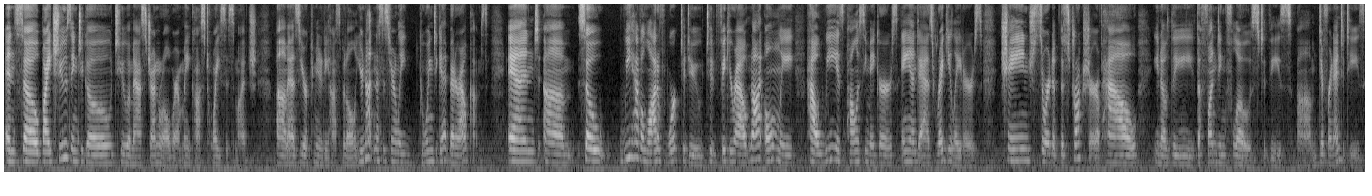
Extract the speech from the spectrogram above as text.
And so by choosing to go to a Mass General where it may cost twice as much um, as your community hospital, you're not necessarily going to get better outcomes. And um, so we have a lot of work to do to figure out not only how we as policymakers and as regulators change sort of the structure of how you know the the funding flows to these um, different entities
